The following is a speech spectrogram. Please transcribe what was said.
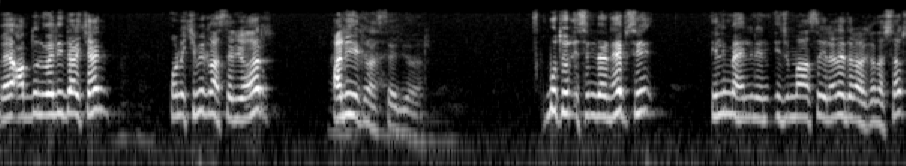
Ve Abdülveli derken onu kimi kastediyorlar? Ali'yi kastediyorlar. Bu tür isimlerin hepsi ilim ehlinin icmasıyla nedir arkadaşlar?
